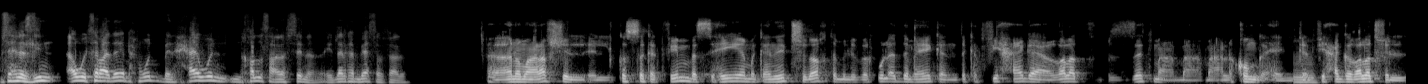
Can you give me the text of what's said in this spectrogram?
بس إحنا نازلين أول سبع دقائق يا محمود بنحاول نخلص على نفسنا. ده اللي كان بيحصل فعلا؟ أنا ما أعرفش ال- القصة كانت فين بس هي ما كانتش ضغط من ليفربول قد ما هي كان ده كان في حاجة غلط بالذات مع مع مع لوكونجا يعني كان. في حاجة غلط في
